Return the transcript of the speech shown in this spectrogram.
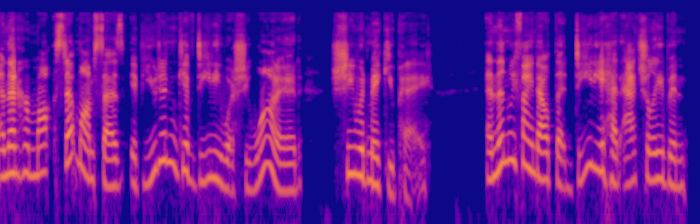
And then her mo- stepmom says if you didn't give Dee Dee what she wanted, she would make you pay. And then we find out that Dee Dee had actually been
